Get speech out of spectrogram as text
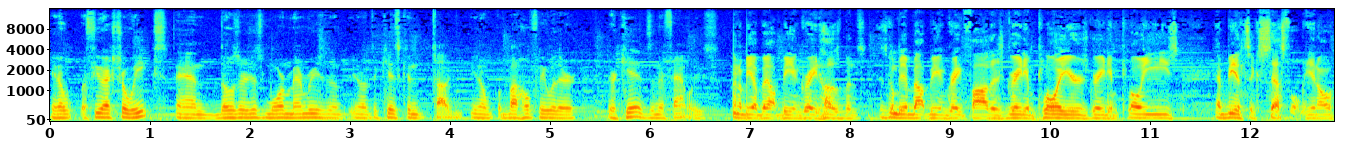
you know, a few extra weeks. And those are just more memories that, you know, the kids can talk, you know, about hopefully with their their kids and their families. It's going to be about being great husbands. It's going to be about being great fathers, great employers, great employees, and being successful. You know,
